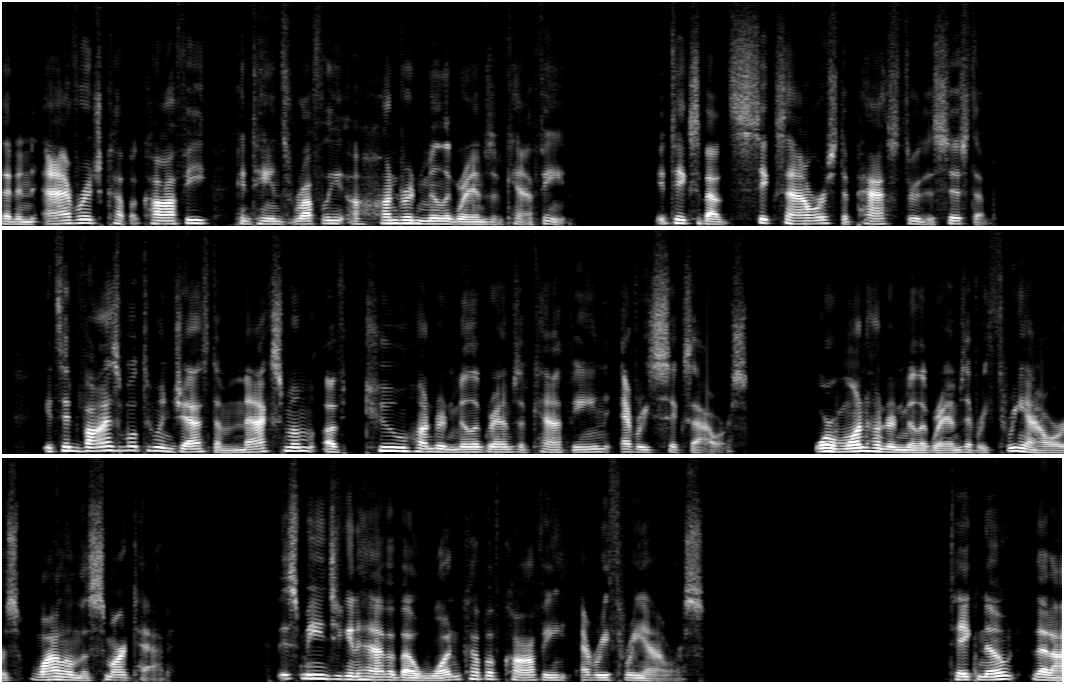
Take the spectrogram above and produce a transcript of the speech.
that an average cup of coffee contains roughly 100 milligrams of caffeine. It takes about six hours to pass through the system. It's advisable to ingest a maximum of 200 milligrams of caffeine every six hours, or 100 milligrams every three hours while on the Smart Tab. This means you can have about one cup of coffee every three hours. Take note that a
